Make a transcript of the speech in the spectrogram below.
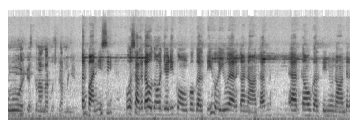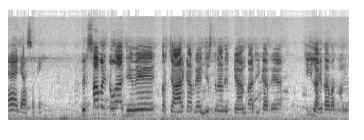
ਉਹ ਇਸ ਤਰ੍ਹਾਂ ਦਾ ਕੁਝ ਕਰਨਗੇ ਕੁਰਬਾਨੀ ਸੀ। ਹੋ ਸਕਦਾ ਉਦੋਂ ਜਿਹੜੀ ਕੌਮ ਕੋ ਗਲਤੀ ਹੋਈ ਉਹ ਐਰਕਾ ਨਾ ਕਰਨ। ਐਰਕਾ ਉਹ ਗਲਤੀ ਨੂੰ ਨਾ ਦਰਾਇਆ ਜਾ ਸਕੇ। ਵਿਰਸਾ ਵਲਟੋਆ ਜਿਵੇਂ ਪ੍ਰਚਾਰ ਕਰ ਰਿਹਾ ਜਿਸ ਤਰ੍ਹਾਂ ਦੇ ਬਿਆਨਬਾਜ਼ੀ ਕਰ ਰਿਹਾ ਕੀ ਲੱਗਦਾ ਵਾ ਤੁਹਾਨੂੰ?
